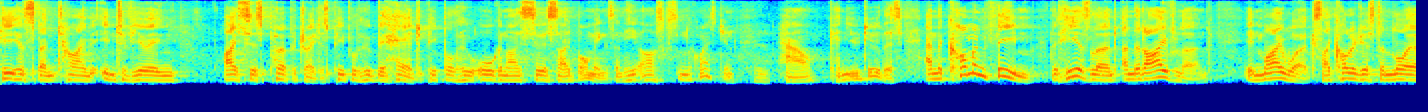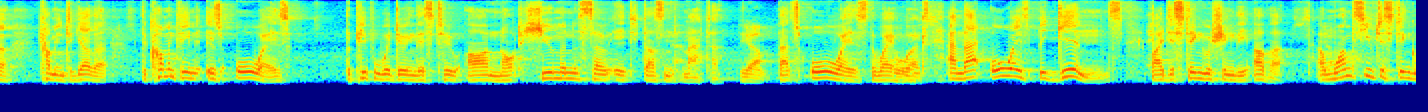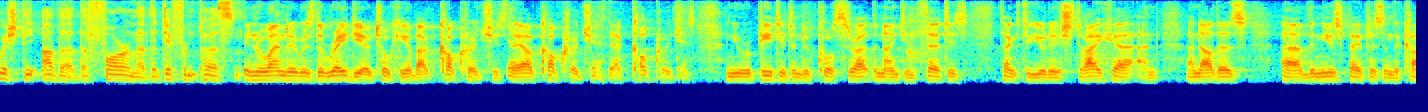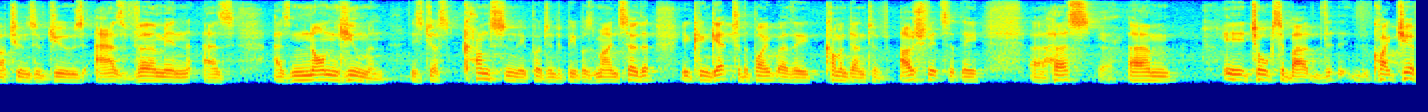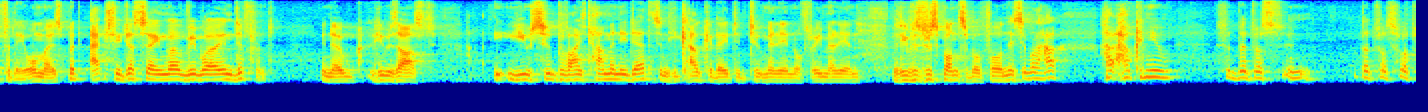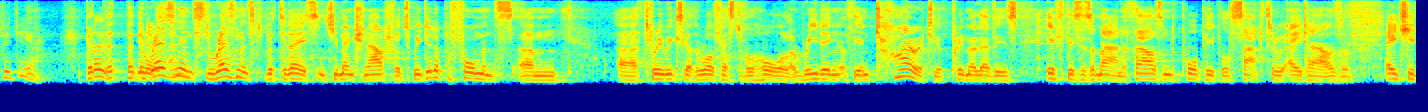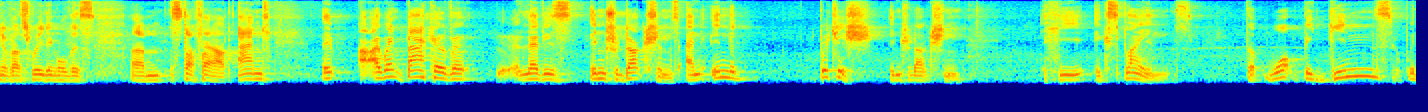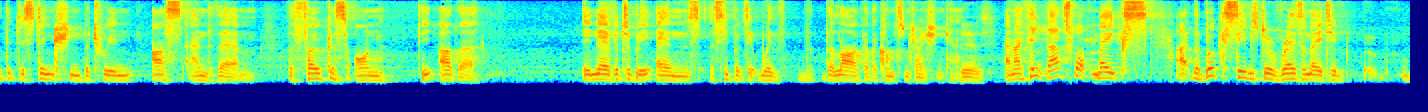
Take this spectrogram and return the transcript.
he has spent time interviewing ISIS perpetrators, people who behead, people who organize suicide bombings, and he asks them the question yeah. how can you do this? And the common theme that he has learned and that I've learned in my work, psychologist and lawyer coming together, the common theme is always the people we're doing this to are not human, so it doesn't matter. Yeah. That's always the way it works. And that always begins by distinguishing the other. And yeah. once you've distinguished the other, the foreigner, the different person. In Rwanda, it was the radio talking about cockroaches. Yeah. They are cockroaches, yeah. they're cockroaches. And you repeat it, and of course, throughout the 1930s, thanks to Julius Streicher and, and others, uh, the newspapers and the cartoons of Jews as vermin, as, as non human, is just constantly put into people's minds so that it can get to the point where the commandant of Auschwitz at the uh, Höss yeah. um, it talks about the, quite cheerfully almost, but actually just saying, well, we were indifferent. You know, he was asked, you supervised how many deaths? And he calculated two million or three million that he was responsible for. And they said, well, how, how, how can you? So that was, in, that was what we did. Yeah. But, no, but, but the, know, resonance, the resonance with today, since you mentioned Auschwitz, we did a performance um, uh, three weeks ago at the Royal Festival Hall a reading of the entirety of Primo Levi's If This Is a Man. A thousand poor people sat through eight hours of 18 of us reading all this um, stuff out. And it, I went back over Levi's introductions, and in the British introduction, he explains that what begins with the distinction between us and them, the focus on the other inevitably ends, as he puts it, with the lager, the concentration camp. Yes. And I think that's what makes uh, the book seems to have resonated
